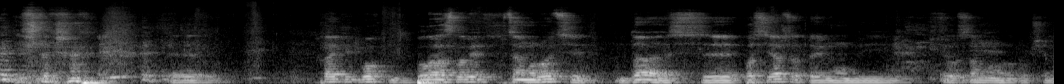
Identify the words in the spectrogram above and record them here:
І так що, е, Хай Бог благословить в цьому році, дасть е, по серцю твоєму і Всього самого в лучшого.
